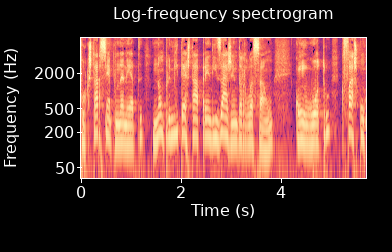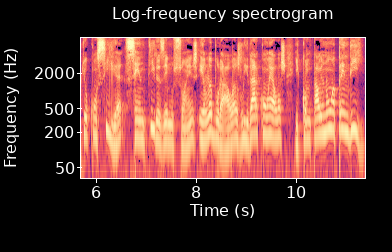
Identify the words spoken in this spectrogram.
Porque estar sempre na net não permite esta aprendizagem da relação com o outro que faz com que eu consiga sentir as emoções, elaborá-las, lidar com elas. E como tal, eu não aprendi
